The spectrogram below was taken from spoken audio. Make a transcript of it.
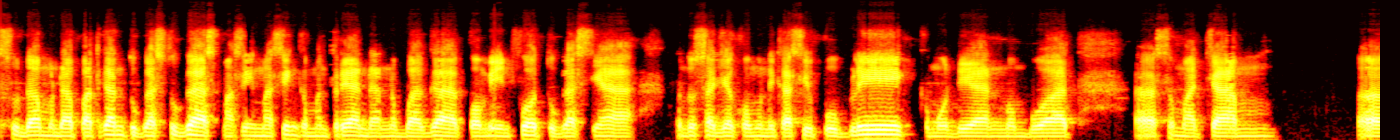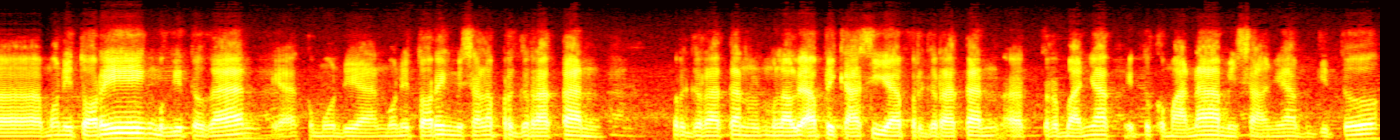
sudah mendapatkan tugas-tugas masing-masing kementerian dan lembaga Kominfo tugasnya tentu saja komunikasi publik, kemudian membuat Eh, semacam eh, monitoring begitu kan ya. Kemudian monitoring misalnya pergerakan pergerakan melalui aplikasi ya pergerakan eh, terbanyak itu ke mana misalnya begitu.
